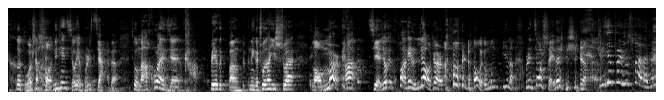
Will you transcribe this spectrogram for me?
喝多少，那天酒也不是假的，就我妈忽然间咔杯子往那个桌子上一摔，老妹儿啊，姐就话给你撂这儿了，然后我都懵逼了，我说你叫谁呢这是啊？直接辈儿就窜了，就是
